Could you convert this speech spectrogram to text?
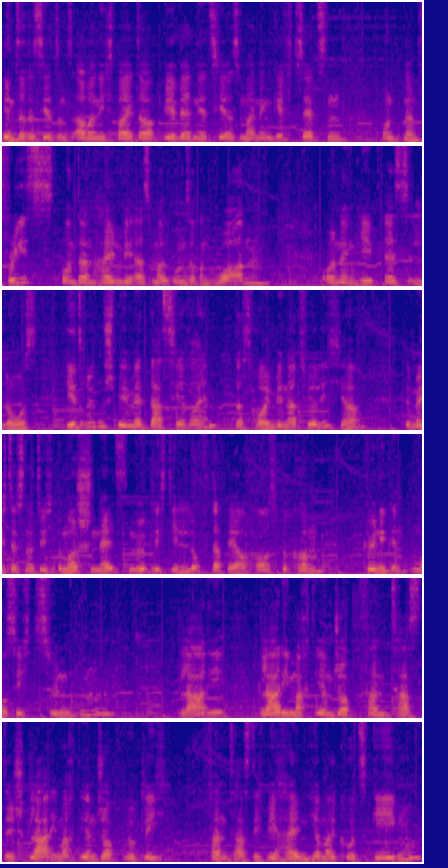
interessiert uns aber nicht weiter. Wir werden jetzt hier erstmal einen Gift setzen und einen Freeze und dann heilen wir erstmal unseren Warden und dann geht es los. Hier drüben spielen wir das hier rein, das wollen wir natürlich, ja. Du möchtest natürlich immer schnellstmöglich die Luftabwehr auch rausbekommen. Königin muss sich zünden. Gladi, Gladi macht ihren Job fantastisch. Gladi macht ihren Job wirklich fantastisch. Wir heilen hier mal kurz gegen.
